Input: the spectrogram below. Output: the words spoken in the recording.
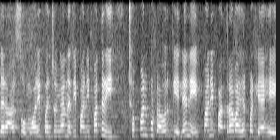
तर आज सोमवारी पंचगंगा नदी पाणी पातळी छप्पन फुटावर गेल्याने पाणी पात्राबाहेर पडले आहे.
